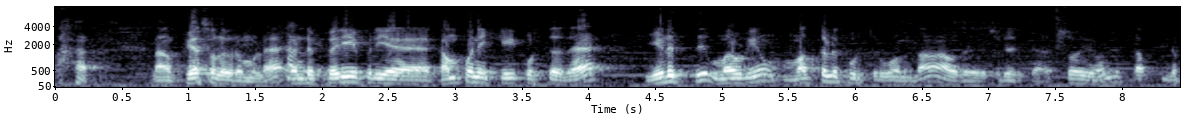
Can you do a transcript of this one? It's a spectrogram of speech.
நான் பேச சொல்ல விரும்பல. ரெண்டு பெரிய பெரிய கம்பெனிக்கு கொடுத்ததை எடுத்து மறுபடியும் மக்களுக்கு கொடுத்துருவோம் தான் அவர் சொல்லியிருக்காரு. ஸோ இது வந்து தப் இந்த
